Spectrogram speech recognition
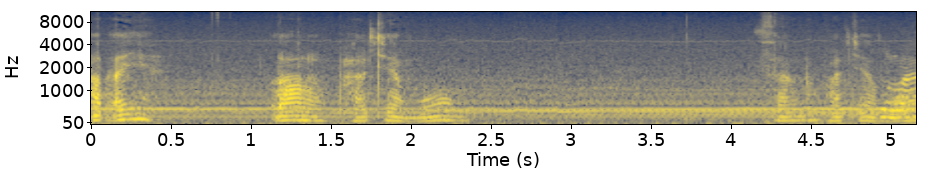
អត់អីដល់ផាជាមុំសាំងនឹងផាជា ទូ មុំ ឡា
